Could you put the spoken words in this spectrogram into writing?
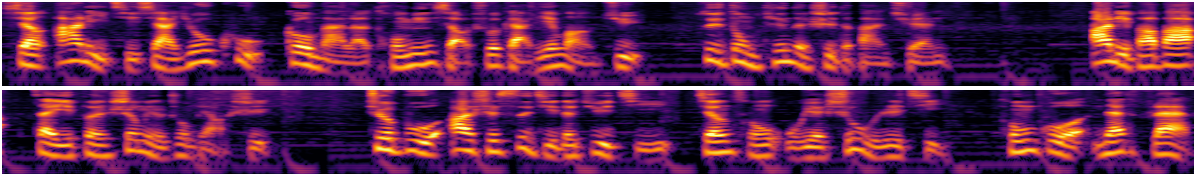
向阿里旗下优酷购买了同名小说改编网剧《最动听的事》的版权。阿里巴巴在一份声明中表示，这部二十四集的剧集将从五月十五日起通过 Netflix，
